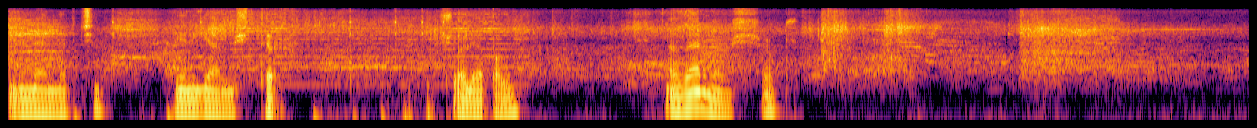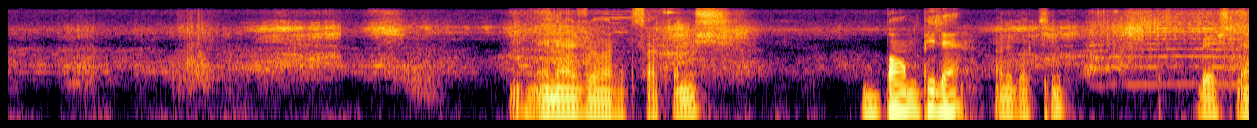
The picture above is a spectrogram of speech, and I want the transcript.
Bilmeyenler için. Yeni gelmiştir. Şöyle yapalım. Ne vermemiş. Yok. Enerji olarak saklamış. Bump ile. Hadi bakayım. 5 ile.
